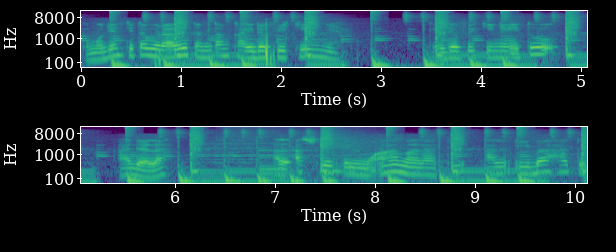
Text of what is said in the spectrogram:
Kemudian kita beralih tentang kaidah fikihnya. Kaidah fikihnya itu adalah al asli fil muamalati al ibahatu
